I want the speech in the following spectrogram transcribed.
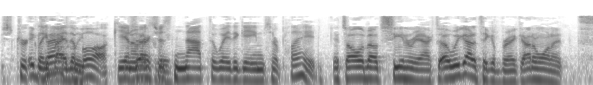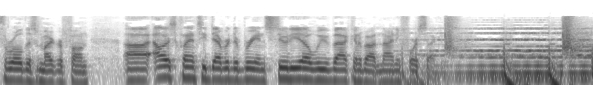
strictly by the book? You know, it's just not the way the games are played. It's all about see and react. Oh, we got to take a break. I don't want to throw this microphone. Uh, Alex Clancy, Deborah Debris in studio. We'll be back in about 94 seconds.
